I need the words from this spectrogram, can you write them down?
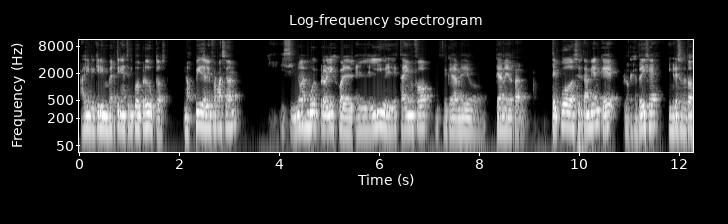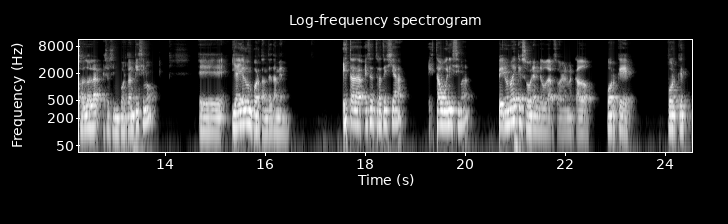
alguien que quiere invertir en este tipo de productos, nos pide la información y si no es muy prolijo el, el delivery de esta info, se queda medio, queda medio raro. Te puedo decir también que, lo que ya te dije, ingresos de todos al dólar, eso es importantísimo. Eh, y hay algo importante también. Esta, esta estrategia está buenísima, pero no hay que sobreendeudarse sobre el mercado. ¿Por qué? Porque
